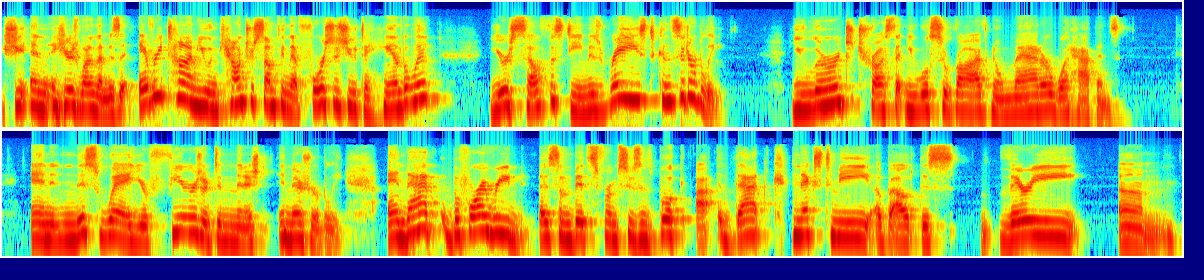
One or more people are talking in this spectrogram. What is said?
She and here's one of them: is that every time you encounter something that forces you to handle it, your self-esteem is raised considerably. You learn to trust that you will survive no matter what happens. And in this way, your fears are diminished immeasurably. And that, before I read uh, some bits from Susan's book, uh, that connects to me about this very um,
